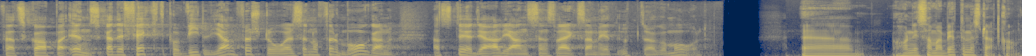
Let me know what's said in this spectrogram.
för att skapa önskad effekt på viljan, förståelsen och förmågan att stödja alliansens verksamhet, uppdrag och mål. Eh, har ni samarbete med Stratcom?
